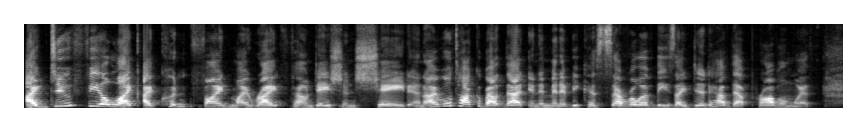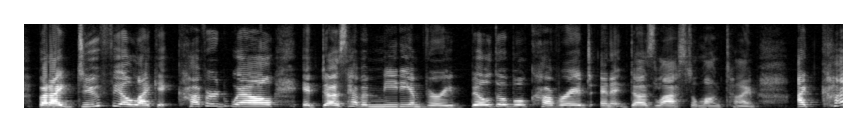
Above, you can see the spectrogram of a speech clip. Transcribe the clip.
I do feel like i couldn't find my right foundation shade and i will talk about that in a minute because several of these i did have that problem with. But i do feel like it covered well. It does have a medium very buildable coverage and it does last a long time I kind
